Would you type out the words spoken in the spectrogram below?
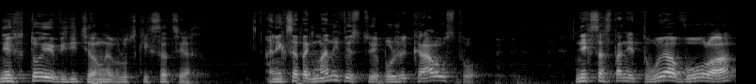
nech to je viditeľné v ľudských srdciach. A nech sa tak manifestuje Bože kráľovstvo. Nech sa stane tvoja vôľa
